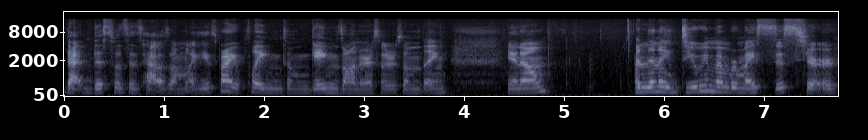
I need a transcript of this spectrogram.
that this was his house. I'm like, he's probably playing some games on us or something, you know. And then I do remember my sister.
